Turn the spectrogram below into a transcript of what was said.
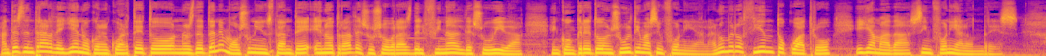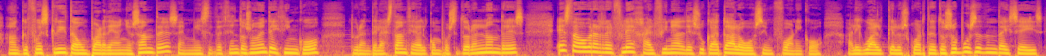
Antes de entrar de lleno con el cuarteto, nos detenemos un instante en otra de sus obras del final de su vida, en concreto en su última sinfonía, la número 100 104 y llamada Sinfonía Londres. Aunque fue escrita un par de años antes, en 1795, durante la estancia del compositor en Londres, esta obra refleja el final de su catálogo sinfónico, al igual que los cuartetos Opus 76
